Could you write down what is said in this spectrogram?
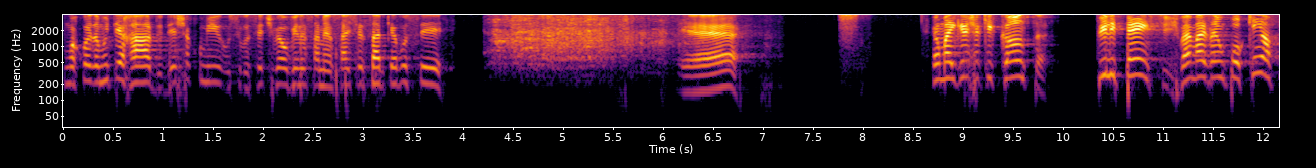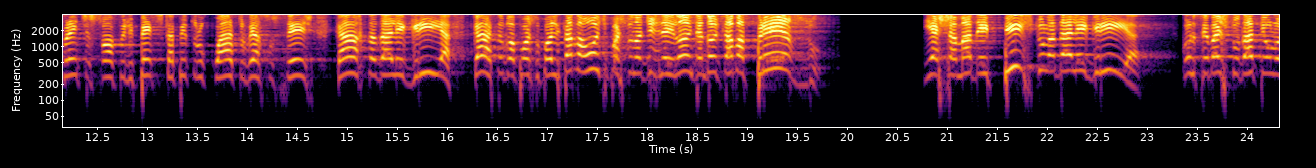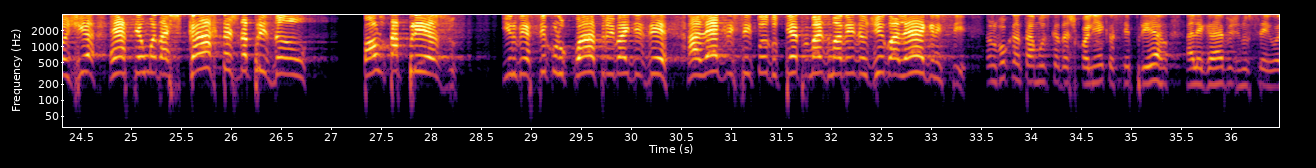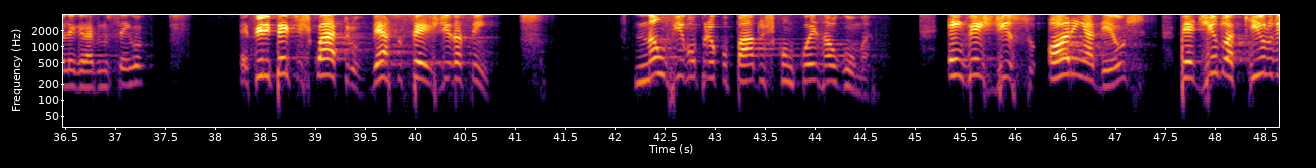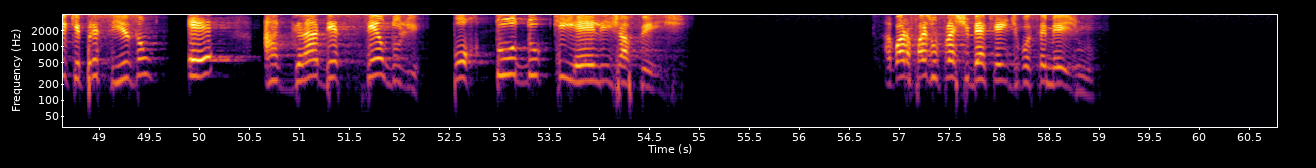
Uma coisa muito errada. Deixa comigo. Se você estiver ouvindo essa mensagem, você sabe que é você. É. É uma igreja que canta. Filipenses, vai mais aí um pouquinho à frente só, Filipenses capítulo 4, verso 6, carta da alegria, carta do apóstolo Paulo. Ele estava onde, pastor? Na Disneylândia, não, ele estava preso. E é chamada Epístola da Alegria. Quando você vai estudar teologia, essa é uma das cartas da prisão. Paulo está preso. E no versículo 4 ele vai dizer: alegre-se todo o tempo. Mais uma vez eu digo: alegre-se. Eu não vou cantar a música da escolinha que eu sempre erro. Alegrai-vos no Senhor, alegrai-vos no Senhor. É, Filipenses 4, verso 6 diz assim: Não vivam preocupados com coisa alguma. Em vez disso, orem a Deus, pedindo aquilo de que precisam e agradecendo-lhe por tudo que ele já fez. Agora faz um flashback aí de você mesmo.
